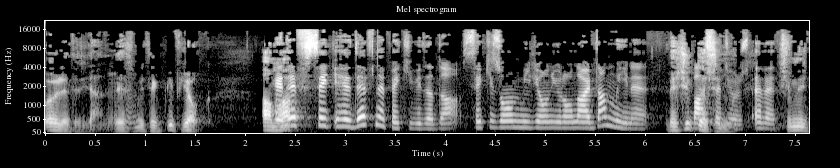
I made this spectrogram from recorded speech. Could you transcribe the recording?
öyledir yani. Resmi teklif yok. Ama Hedef, sek- hedef ne peki Vida'da? 8-10 milyon eurolardan mı yine Beşiktaş'ın bahsediyoruz? Evet. Şimdi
